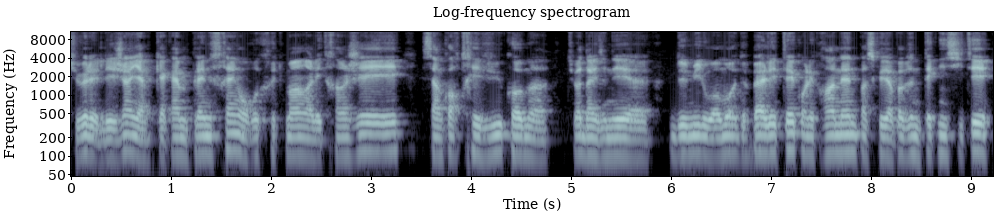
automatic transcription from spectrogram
tu veux, les, gens, il y, a, quand même plein de freins au recrutement à l'étranger. C'est encore très vu comme tu vois, dans les années 2000 euh, ou en mode, ben, les techs, on les prend en Inde parce qu'il n'y a pas besoin de technicité.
